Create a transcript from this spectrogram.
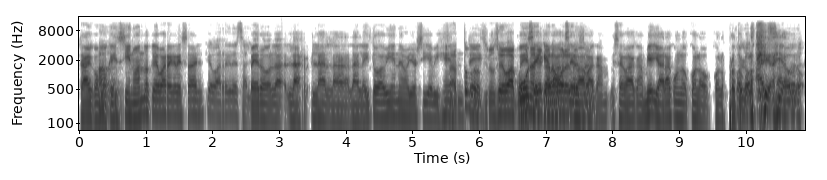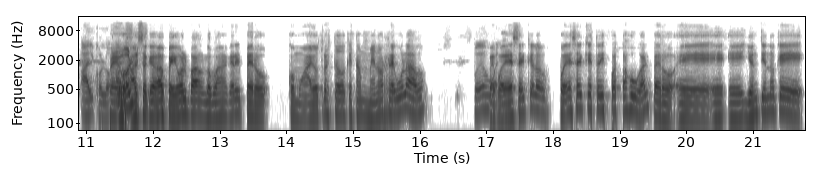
¿sabes? Como Ah. que insinuando que va a regresar, Que va a regresar. pero la, la, la, la, la ley todavía en Nueva York sigue vigente. Exacto, pero si no se vacuna, ¿qué que va- se, va, a se va a cambiar y ahora con, lo- con, lo- con los con los protocolos que alza, hay ahora, con los Peor. alza. que va peor va- lo van a querer, pero como hay otros estados que están menos regulados, Puede pues puede ser que lo, puede ser que esté dispuesto a jugar, pero eh, eh, eh, yo entiendo que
